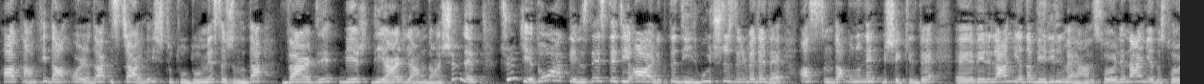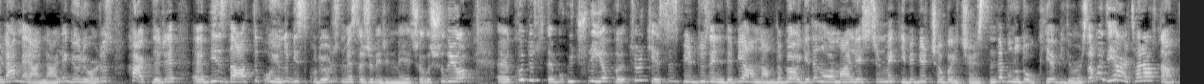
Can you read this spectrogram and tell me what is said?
Hakan Fidan orada İsrail'le iş tutulduğu mesajını da verdi bir diğer yandan. Şimdi Türkiye Doğu Akdeniz'de istediği ağırlıkta değil. Bu üçlü zirvede de aslında bunu net bir şekilde e, verilen ya da verilmeyen, söylenen ya da söylenmeyenlerle görüyoruz. Kartları e, biz dağıttık, oyunu biz kuruyoruz mesajı verilmeye çalışılıyor. E, Kudüs'te bu üçlü yapı Türkiye'siz bir düzeni de bir anlamda bölgede normalleştirmek gibi bir çaba içerisinde bunu da okuyabiliyoruz. Ama diğer taraftan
